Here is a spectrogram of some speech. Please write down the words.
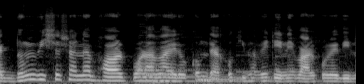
একদমই বিশ্বাস হয় না। ভর, পড়া বা এরকম, দেখো কীভাবে টেনে বার করে দিল।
